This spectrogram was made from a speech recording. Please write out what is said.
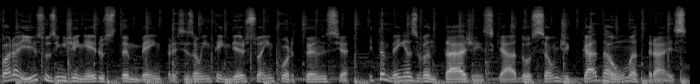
Fora isso, os engenheiros também precisam entender sua importância e também as vantagens que a adoção de cada uma traz.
